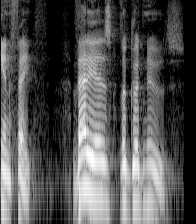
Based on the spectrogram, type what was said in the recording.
in faith. That is the good news.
